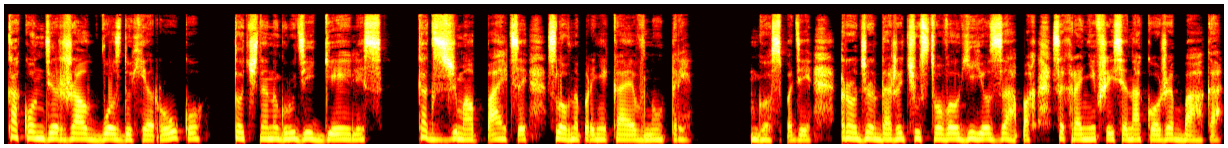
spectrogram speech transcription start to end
Как он держал в воздухе руку, точно на груди Гейлис, как сжимал пальцы, словно проникая внутрь. Господи, Роджер даже чувствовал ее запах, сохранившийся на коже Бака,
